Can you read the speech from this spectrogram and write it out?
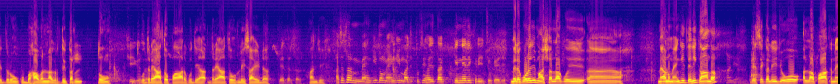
ਇਧਰੋਂ ਕੋ ਬਹਾਵਲ ਨਗਰ ਦੀ ਪਰ ਤੋਂ ਠੀਕ ਹੈ ਕੋ ਦਰਿਆ ਤੋਂ ਪਾਰ ਕੋ ਦਰਿਆ ਤੋਂ ਉਰਲੀ ਸਾਈਡ ਬਿਹਤਰ ਸਰ। ਹਾਂਜੀ। ਅੱਛਾ ਸਰ ਮਹਿੰਗੀ ਤੋਂ ਮਹਿੰਗੀ ਮੱਝ ਤੁਸੀਂ ਹਜੇ ਤੱਕ ਕਿੰਨੇ ਦੀ ਖਰੀਦ ਚੁੱਕੇ ਜੀ? ਮੇਰੇ ਕੋਲ ਜੀ ਮਾਸ਼ਾਅੱਲਾ ਕੋਈ ਮੈਂ ਉਹਨੂੰ ਮਹਿੰਗੀ ਤੇ ਨਹੀਂ ਕਹਾਂਦਾ। ਬੇਸਿਕਲੀ ਜੋ ਅੱਲਾਹ ਪਾਕ ਨੇ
